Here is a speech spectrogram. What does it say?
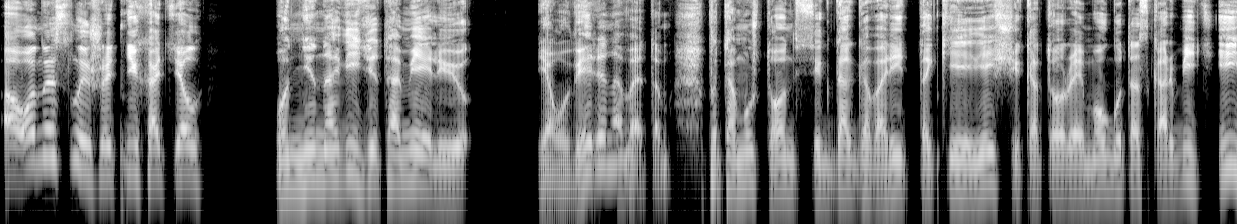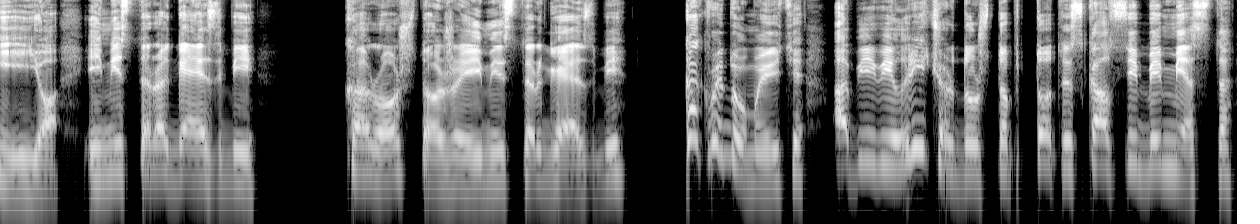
а он и слышать не хотел. Он ненавидит Амелию, я уверена в этом, потому что он всегда говорит такие вещи, которые могут оскорбить и ее, и мистера Гэсби. Хорош тоже и мистер Гэсби. Как вы думаете, объявил Ричарду, чтоб тот искал себе место?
